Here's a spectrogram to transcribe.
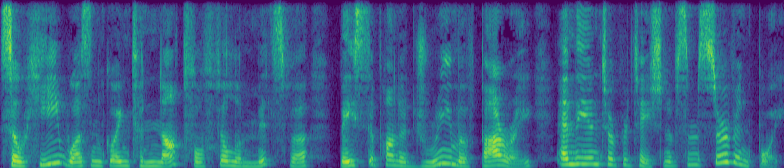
So he wasn't going to not fulfill a mitzvah based upon a dream of Paro and the interpretation of some servant boy,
